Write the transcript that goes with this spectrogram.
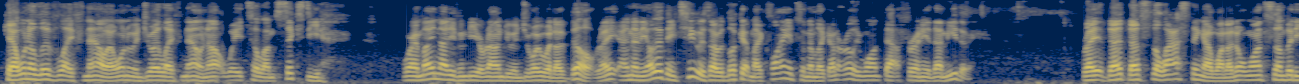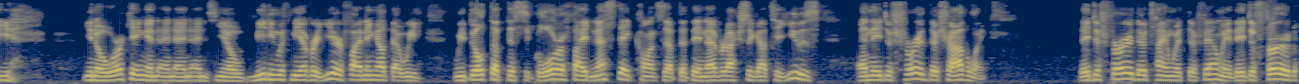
Okay, I want to live life now. I want to enjoy life now, not wait till I'm 60 where I might not even be around to enjoy what I've built, right? And then the other thing too is I would look at my clients and I'm like, I don't really want that for any of them either, right? That that's the last thing I want. I don't want somebody, you know, working and and and, and you know meeting with me every year, finding out that we we built up this glorified nest egg concept that they never actually got to use, and they deferred their traveling, they deferred their time with their family, they deferred,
